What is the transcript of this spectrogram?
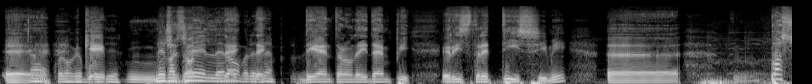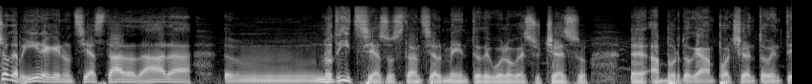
eh, Eh, che dire. mh, Le ci sono pagelle, de- no, de- esempio. diventano dei tempi ristrettissimi. eh, posso capire che non sia stata data ehm, notizia sostanzialmente di quello che è successo eh, a bordo campo al 120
